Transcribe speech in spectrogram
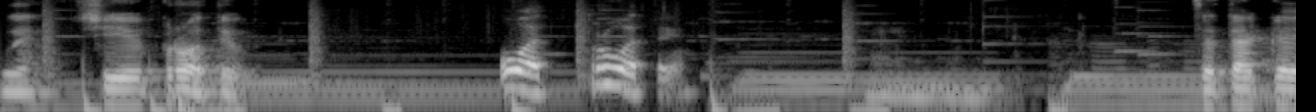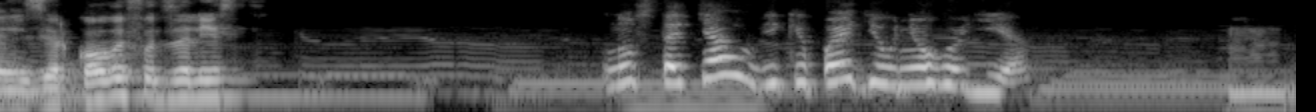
були чи проти? От, проти. М, Це так е, зірковий футзаліст. Ну, стаття у Вікіпедії у нього є. М,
